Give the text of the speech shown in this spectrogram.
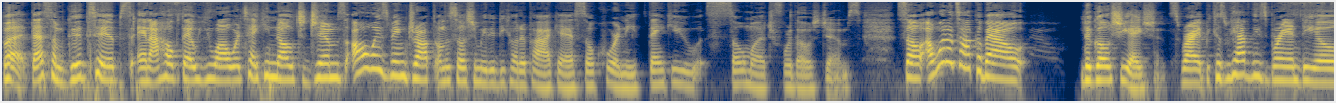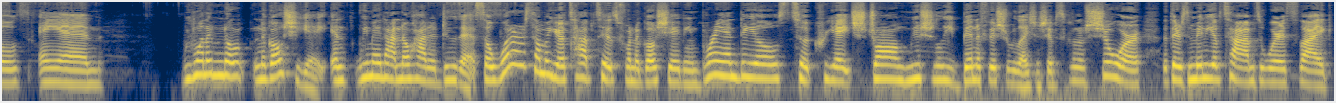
But that's some good tips, and I hope that you all were taking notes. Gems always being dropped on the Social Media Decoded podcast. So, Courtney, thank you so much for those gems. So, I want to talk about negotiations, right? Because we have these brand deals and we want to no- negotiate and we may not know how to do that. So, what are some of your top tips for negotiating brand deals to create strong, mutually beneficial relationships? Because I'm sure that there's many of times where it's like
